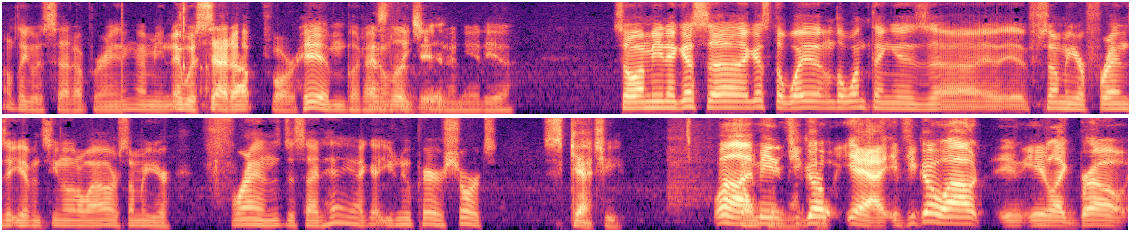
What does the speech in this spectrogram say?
I don't think it was set up or anything. I mean, it was set up for him, but I don't think he had any idea. So I mean, I guess uh, I guess the way the one thing is uh, if some of your friends that you haven't seen in a little while, or some of your friends decide, hey, I got you a new pair of shorts, sketchy. Well, I Don't mean, if you go, yeah, if you go out and you're like, bro,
